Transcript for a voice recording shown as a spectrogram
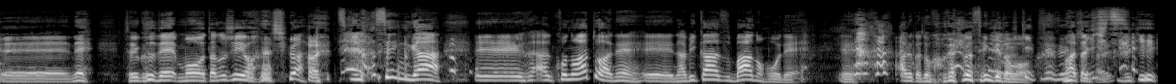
えー、ね。ということで、もう楽しいお話は尽きませんが、えー、あこの後はね、えー、ナビカーズバーの方で、えー、あるかどうかわかりませんけども 引き続、きまた引き続き、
